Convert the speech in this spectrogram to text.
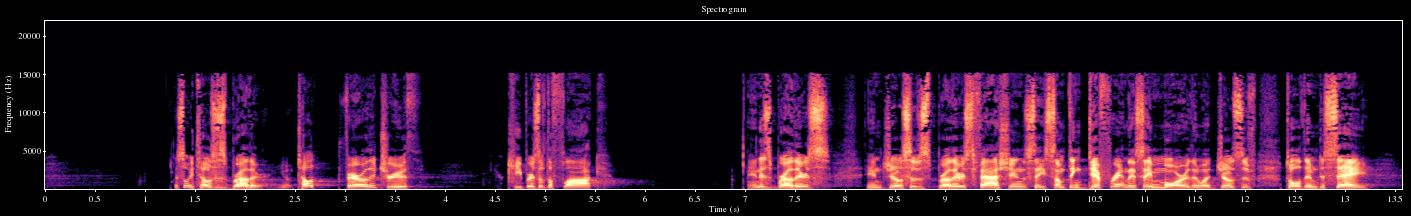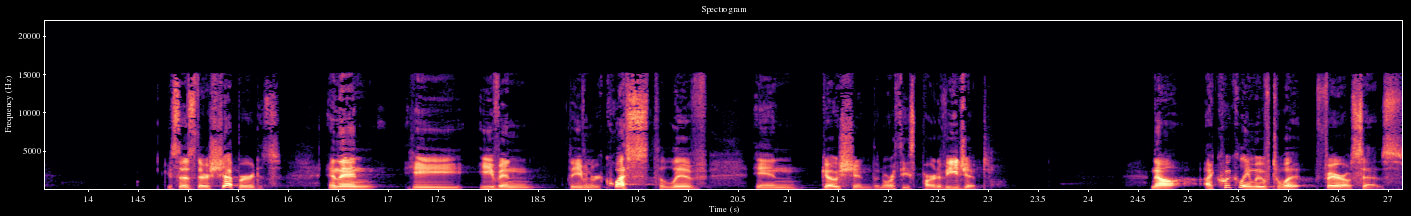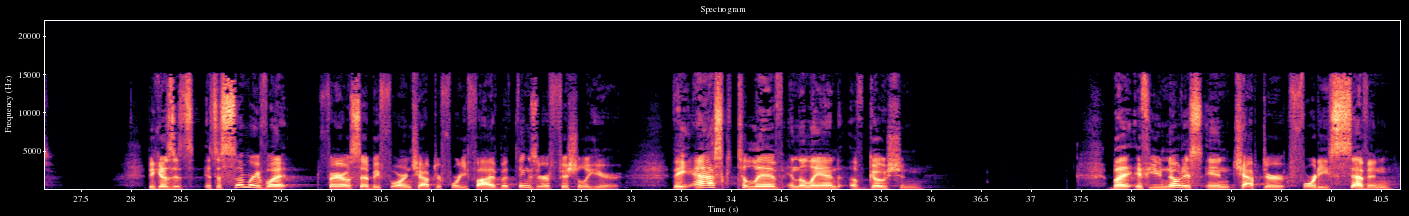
And so he tells his brother, you know, tell Pharaoh the truth. You're keepers of the flock. And his brothers in Joseph's brothers' fashion, say something different, they say more than what Joseph told them to say. He says they're shepherds, and then he even they even request to live in Goshen, the northeast part of Egypt. Now, I quickly move to what Pharaoh says. Because it's, it's a summary of what Pharaoh said before in chapter 45, but things are official here. They ask to live in the land of Goshen, but if you notice in chapter 47,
